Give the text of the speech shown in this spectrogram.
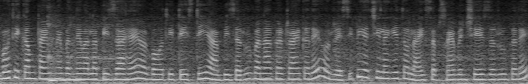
बहुत ही कम टाइम में बनने वाला पिज़्ज़ा है और बहुत ही टेस्टी। आप भी ज़रूर बना कर ट्राई करें और रेसिपी अच्छी लगी तो लाइक, सब्सक्राइब एंड शेयर ज़रूर करें।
